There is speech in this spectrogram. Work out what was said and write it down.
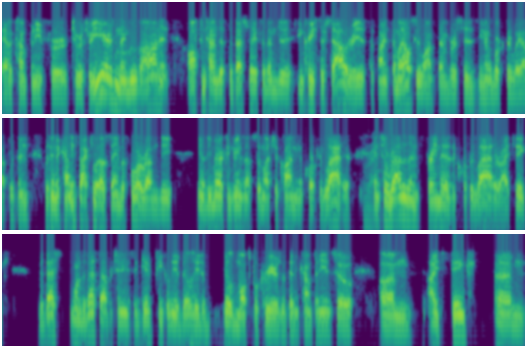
at a company for two or three years and they move on and oftentimes that's the best way for them to increase their salary is to find someone else who wants them versus you know work their way up within within the company. It's back to what I was saying before around the you know the American dream is not so much a climbing the corporate ladder. Right. And so rather than frame it as a corporate ladder, I think the best one of the best opportunities to give people the ability to build multiple careers within a company. And so um, I think um,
